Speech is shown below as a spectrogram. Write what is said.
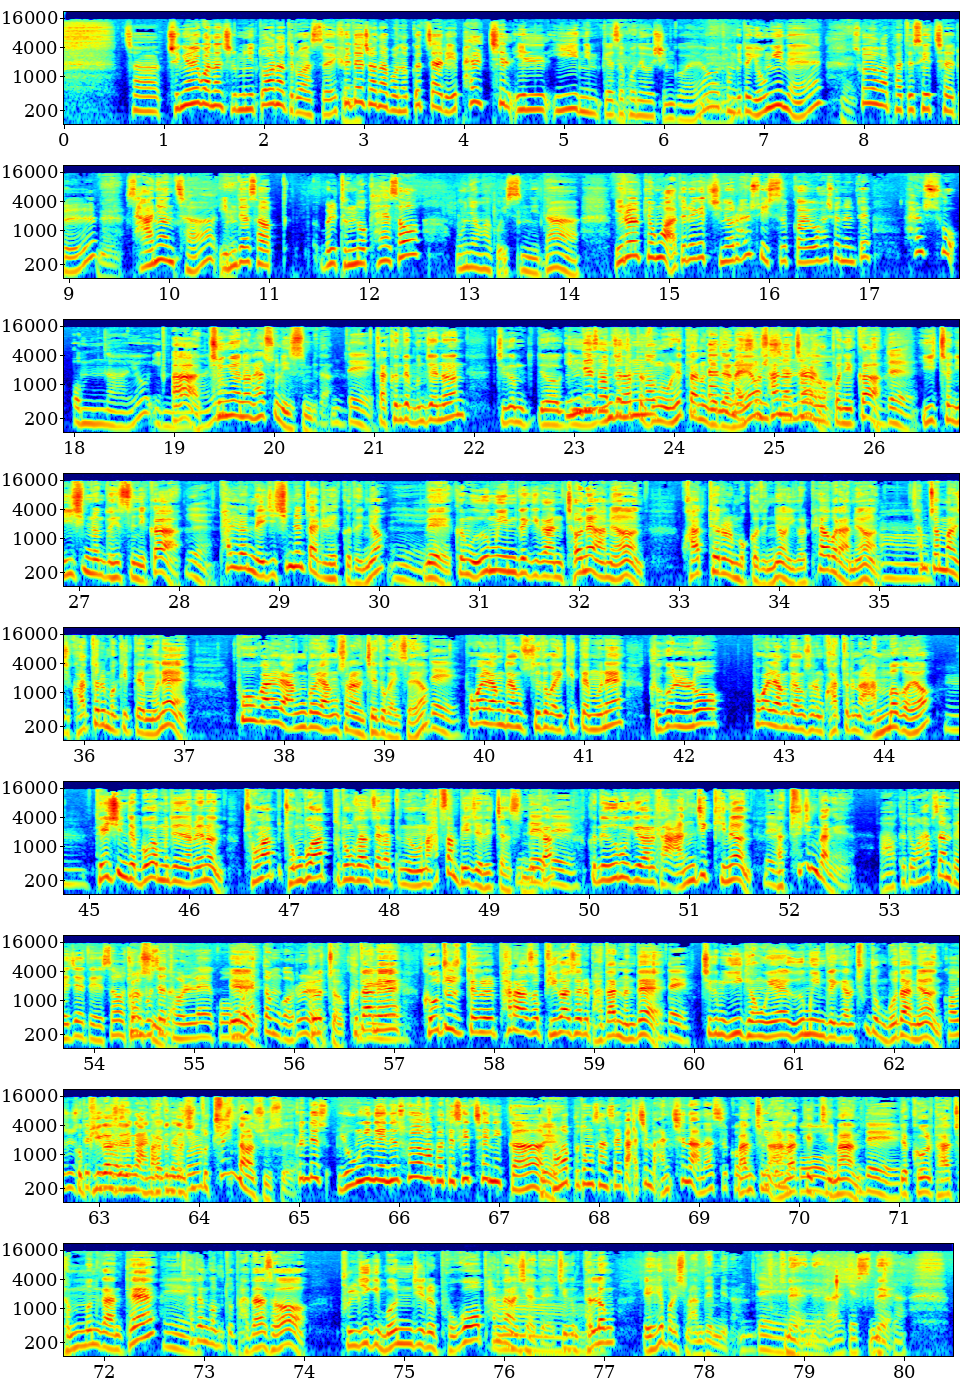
자, 증여에 관한 질문이 또 하나 들어왔어요. 네. 휴대전화 번호 끝자리 8712님께서 네. 보내오신 거예요. 경기도 용인에 소형 아파트 세 채를 4년 차 임대사업 을 등록해서 운영하고 있습니다. 이럴 경우 아들에게 증여를 할 수 있을까요? 하셨는데 할 수 없나요? 있나요? 아, 증여는 할 수는 있습니다. 네. 자, 근데 문제는 지금 여기 임대사업자 등록, 을 했다는 거잖아요. 4년 차라고 보니까 네. 2020년도 했으니까 예. 8년 내지 10년짜리를 했거든요. 예. 네. 그럼 의무 임대 기간 전에 하면 과태료를 먹거든요. 이걸 폐업을 하면 어. 3천만 원씩 과태료를 먹기 때문에 포괄 양도 양수라는 제도가 있어요. 네. 포괄 양도 양수 제도가 있기 때문에 그걸로 포괄 양도 양수는 과태료는 안 먹어요. 음. 대신 이제 뭐가 문제냐면은 종합 종부합 부동산세 같은 경우는 합산 배제를 했지 않습니까? 네, 네. 근데 의무 기간을 다 안 지키면 네. 다 추징당해요. 아, 그동안 합산 배제돼서 종부세 덜 내고 예. 뭐 했던 거를 그렇죠. 그다음에 네. 거주주택을 팔아서 비과세를 받았는데 네. 지금 이 경우에 의무 임대 기간을 충족 못 하면 그 비과세를 받은? 것이 또 추진당할 수 있어요. 근데 용인에는 소형 아파트 세 채니까 네. 종합 부동산세가 아직 많지는 않았을 것 많지는 같기도 않았겠지만 네. 이제 그걸 다 전문가한테 네. 사전 검토 받아서 불이익이 뭔지를 보고 판단하셔야 돼요. 지금 덜렁 해버리시면 안 됩니다. 네, 네, 네. 알겠습니다. 네.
